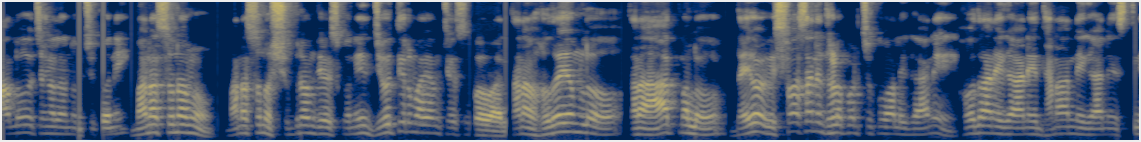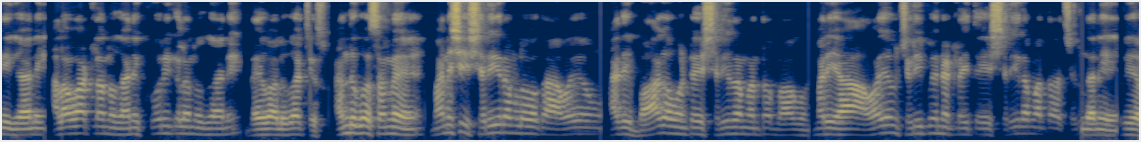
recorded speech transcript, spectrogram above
ఆలోచనలను ఉంచుకొని మనసును మనసును శుభ్రం చేసుకొని జ్యోతిర్మయం చేసుకోవాలి. తన హృదయంలో తన ఆత్మలో దైవ విశ్వాసాన్ని దృఢపరచుకోవాలి గాని హోదాని గాని ధనాన్ని గాని స్త్రీని గాని అలవాట్లను గాని కోరికలను గాని దైవాలుగా చేసుకో. అందుకోసమే మనిషి శరీరంలో ఒక అవయవం అది బాగా ఉంటే శరీరం అంతా బాగుంది మరి ఆ అవయవం చెడిపోయినట్లయితే శరీరం అంతా చెడుందని ప్రియ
